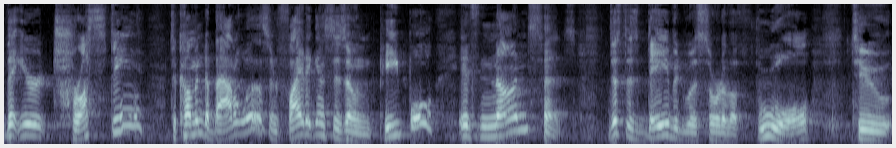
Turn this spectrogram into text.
that you're trusting to come into battle with us and fight against his own people? It's nonsense. Just as David was sort of a fool to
